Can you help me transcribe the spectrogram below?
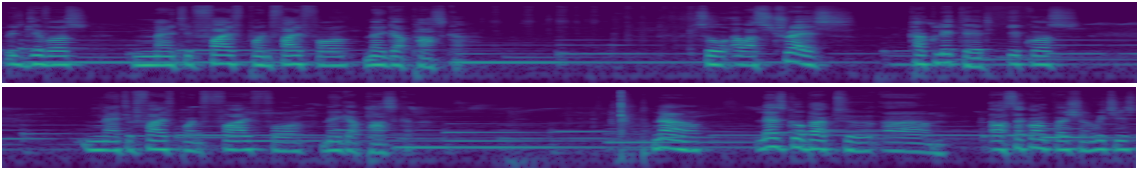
which gives us 95.54 megapascal. So our stress calculated equals 95.54 megapascal. Now, let's go back to um, our second question, which is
